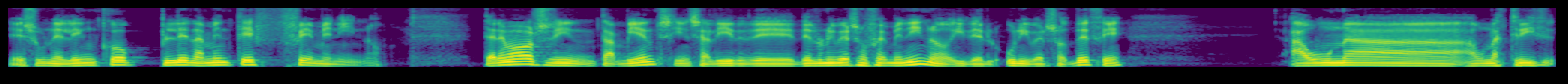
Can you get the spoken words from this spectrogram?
es un elenco plenamente femenino. Tenemos también, sin salir del universo femenino y del universo DC, a una, a una actriz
